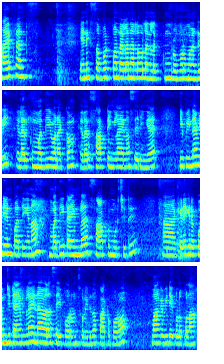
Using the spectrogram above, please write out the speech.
ஹாய் ஃப்ரெண்ட்ஸ் எனக்கு சப்போர்ட் பண்ணுற எல்லா நல்ல உள்ளவங்களுக்கும் ரொம்ப ரொம்ப நன்றி. எல்லாருக்கும் மதிய வணக்கம். எல்லோரும் சாப்பிட்டீங்களா? என்ன செய்றீங்க? இப்போ என்ன வீடியோன்னு பார்த்தீங்கன்னா மதிய டைமில் சாப்பிட்டு முடிச்சுட்டு கிடைக்கிற கொஞ்சம் டைமில் என்ன வேலை செய்ய போகிறோம்னு சொல்லிட்டு தான் பார்க்க போகிறோம் வாங்க வீடியோக்குள்ளே போகலாம்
